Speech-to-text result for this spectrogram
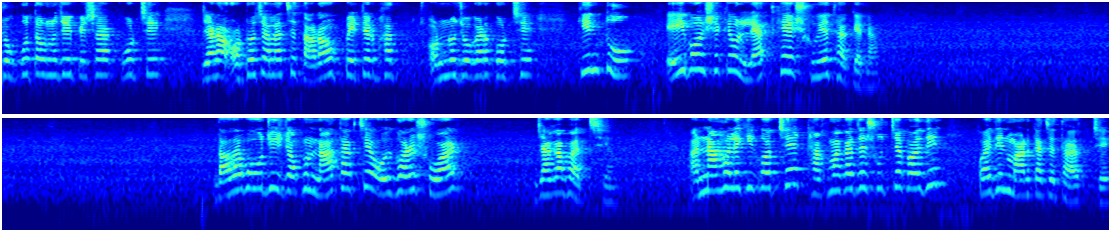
যোগ্যতা অনুযায়ী পেশা করছে, যারা অটো চালাচ্ছে তারাও পেটের ভাত অন্ন জোগাড় করছে, কিন্তু এই বয়সে কেউ ল্যাথ খেয়ে শুয়ে থাকে না। দাদা বৌজি যখন না থাকছে ওই ঘরে শোয়ার জায়গা পাচ্ছে। আর না হলে কি করছে? ঠাকমা কাছে শুচ্ছে কয়দিন কয়দিন মার কাছে থাকছে।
